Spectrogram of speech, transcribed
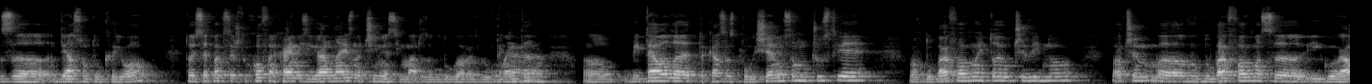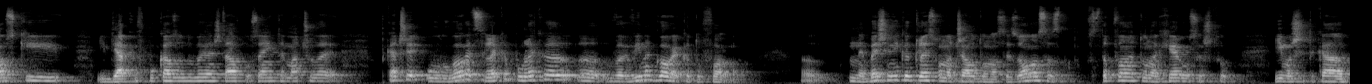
за дясното крило. Той все пак срещу Хофенхайм изигра най-значимия си матч за Лудогорец до момента. Така, да. А, би трябвало да е така с повишено самочувствие, в добра форма и той очевидно. Впрочем, в добра форма са и Горалски, и Дяков показва добри неща в последните матчове. Така че Лудогорец лека по лека върви нагоре като форма. Не беше никак лесно началото на сезона, с встъпването на Херо също имаше така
